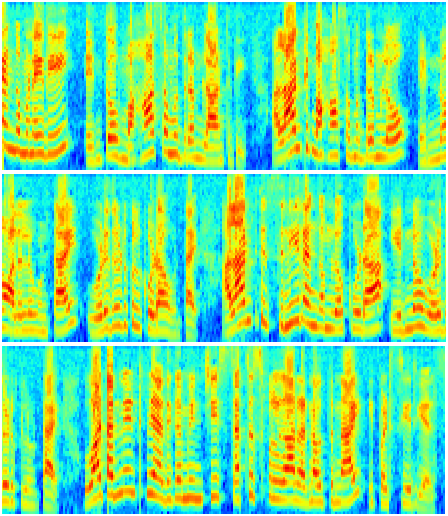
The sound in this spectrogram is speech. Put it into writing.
రంగం అనేది ఎంతో మహాసముద్రం లాంటిది. అలాంటి మహాసముద్రంలో ఎన్నో అలలు ఉంటాయి ఒడిదుడుకులు కూడా ఉంటాయి. అలాంటిది సినీ రంగంలో కూడా ఎన్నో ఒడిదుడుకులు ఉంటాయి. వాటన్నింటిని అధిగమించి సక్సెస్ఫుల్గా రన్ అవుతున్నాయి ఇప్పటి సీరియల్స్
